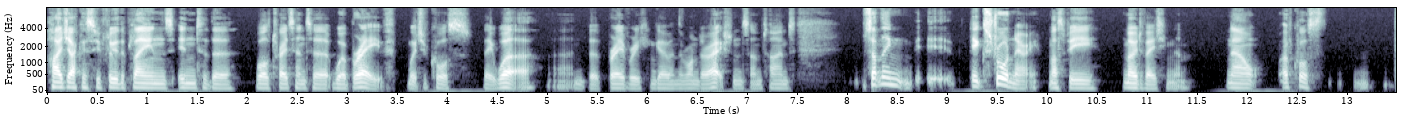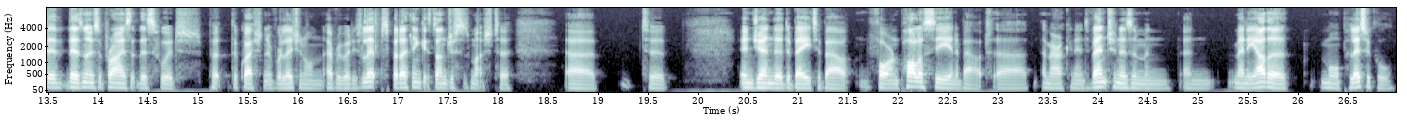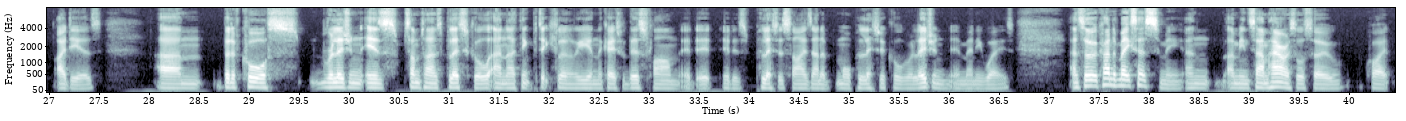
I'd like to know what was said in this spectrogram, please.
hijackers who flew the planes into the World Trade Center were brave, which of course they were, uh, but bravery can go in the wrong direction sometimes. Something extraordinary must be motivating them. Now, of course, th- there's no surprise that this would put the question of religion on everybody's lips, but I think it's done just as much to uh, to engender debate about foreign policy and about uh, American interventionism and and many other more political ideas. Um, but of course, religion is sometimes political, and I think particularly in the case with Islam, it, it, it is politicized and a more political religion in many ways. And so it kind of makes sense to me. And I mean, Sam Harris also quite,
